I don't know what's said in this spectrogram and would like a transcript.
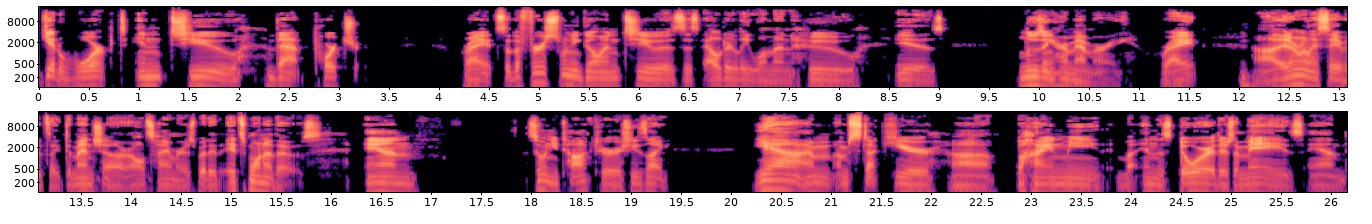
get warped into that portrait right? So the first one you go into is this elderly woman who is losing her memory, right? Mm-hmm. Uh, they don't really say if it's like dementia or Alzheimer's, but it, it's one of those. And so when you talk to her, she's like, "Yeah, I'm I'm stuck here. Uh, behind me in this door, there's a maze, and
